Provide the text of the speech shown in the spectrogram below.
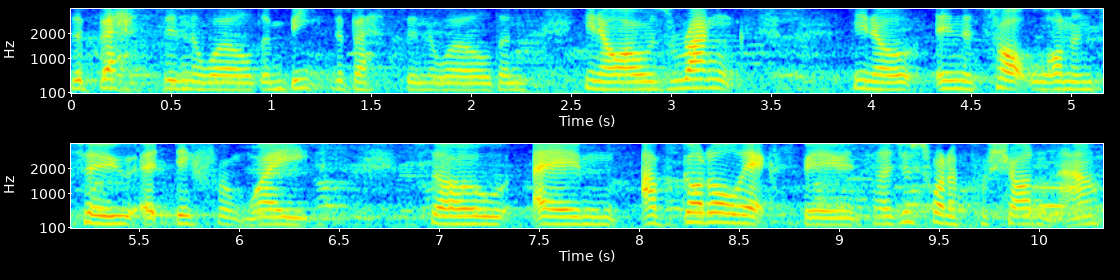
the best in the world and beat the best in the world. And, you know, I was ranked you know, in the top one and two at different weights. So um, I've got all the experience. I just want to push on now.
